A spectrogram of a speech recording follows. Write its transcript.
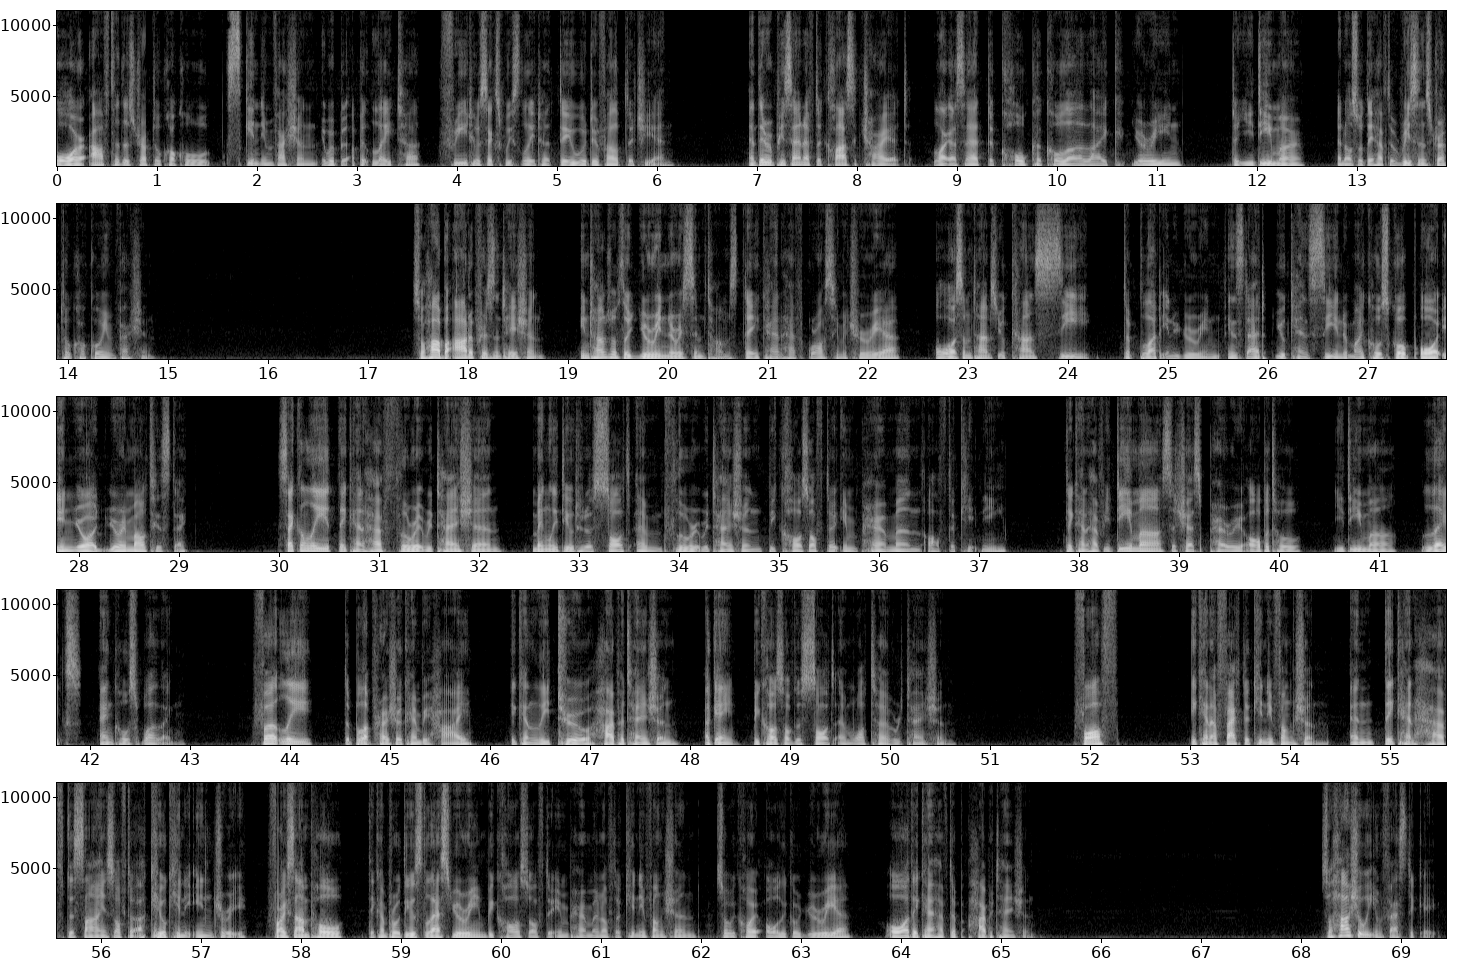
or after the streptococcal skin infection, it will be a bit later, three to six weeks later, they will develop the GN. And they represent the classic triad, like I said, the Coca-Cola like urine, the edema, and also they have the recent streptococcal infection. So how about other presentation? In terms of the urinary symptoms, they can have gross hematuria, or sometimes you can't see the blood in the urine. Instead, you can see in the microscope or in your urine multistick. Secondly, they can have fluid retention, mainly due to the salt and fluid retention because of the impairment of the kidney. They can have edema, such as periorbital edema, legs, ankle swelling. Thirdly, the blood pressure can be high. It can lead to hypertension, again, because of the salt and water retention. Fourth, it can affect the kidney function, and they can have the signs of the acute kidney injury. For example, they can produce less urine because of the impairment of the kidney function, so we call it oliguria, or they can have the hypertension. So how should we investigate?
